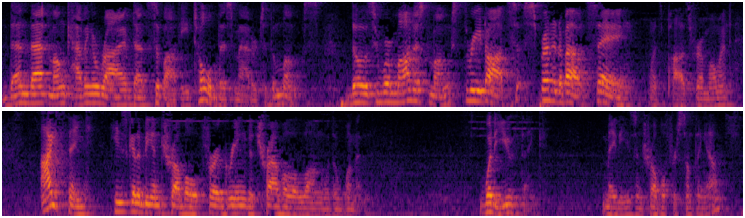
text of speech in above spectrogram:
Then that monk, having arrived at Savatthi, told this matter to the monks. those who were modest monks, three dots, spread it about, saying, let's pause for a moment, I think he's going to be in trouble for agreeing to travel along with a woman. What do you think? Maybe he's in trouble for something else?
